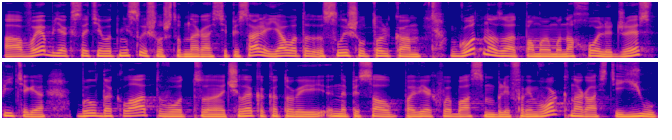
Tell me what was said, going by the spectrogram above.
А веб я, кстати, вот не слышал, чтобы на расте писали. Я вот э, слышал только год назад, по-моему, на холле JS в Питере был доклад вот э, человека, который написал поверх WebAssembly фреймворк на расте, U,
